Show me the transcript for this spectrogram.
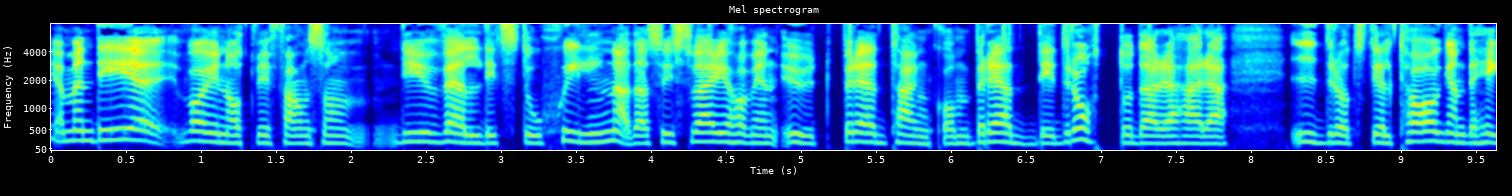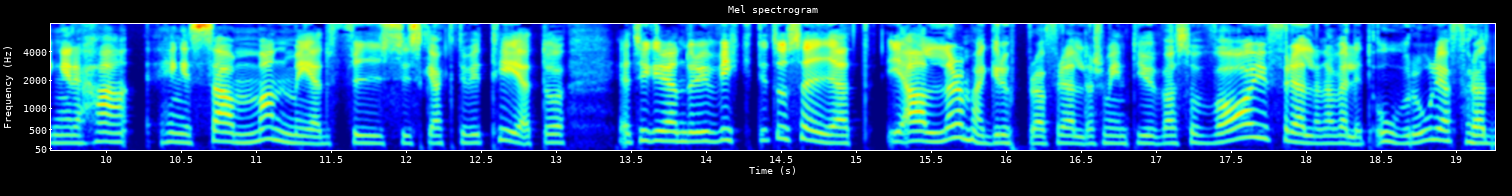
Ja, men det var ju något vi fann som, det är ju väldigt stor skillnad. Alltså i Sverige har vi en utbredd tanke om breddidrott och där det här idrottsdeltagande hänger, ha, hänger samman med fysisk aktivitet. Och jag tycker ändå det är viktigt att säga att i alla de här grupper av föräldrar som intervjuas så var ju föräldrarna väldigt oroliga för att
